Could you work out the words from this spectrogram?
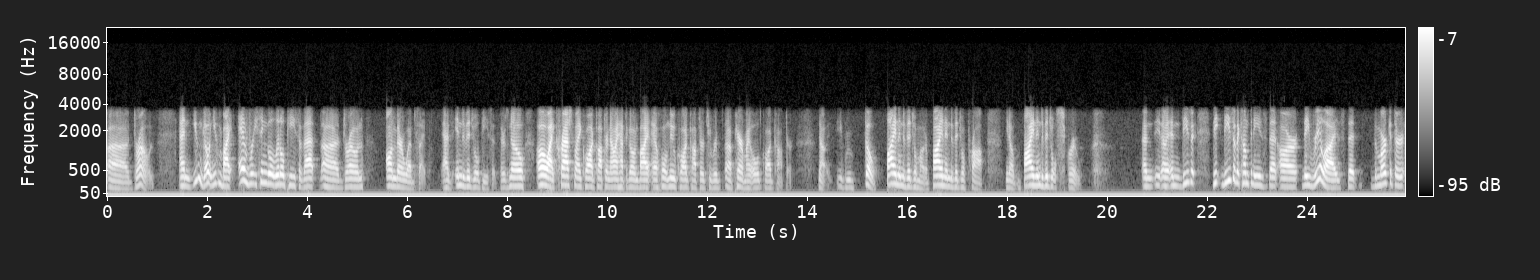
uh, drone and you can go and you can buy every single little piece of that uh, drone on their website as individual pieces. There's no, oh, I crashed my quadcopter, now I have to go and buy a whole new quadcopter to repair uh, my old quadcopter. No, you can go buy an individual motor, buy an individual prop, you know, buy an individual screw. And you know, and these are the, these are the companies that are they realize that the market they're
